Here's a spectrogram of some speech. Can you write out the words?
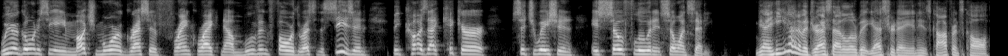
we are going to see a much more aggressive Frank Reich now moving forward the rest of the season because that kicker situation is so fluid and so unsteady. Yeah, he kind of addressed that a little bit yesterday in his conference call.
